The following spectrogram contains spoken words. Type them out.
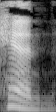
hen.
